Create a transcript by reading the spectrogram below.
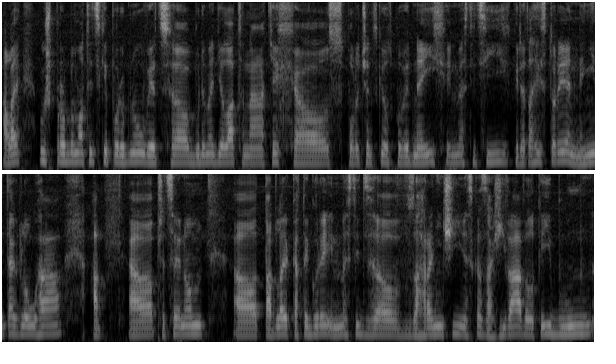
ale už problematicky podobnou věc budeme dělat na těch společensky odpovědných investicích, kde ta historie není tak dlouhá a přece jenom Tahle kategorie investic v zahraničí dneska zažívá velký boom,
